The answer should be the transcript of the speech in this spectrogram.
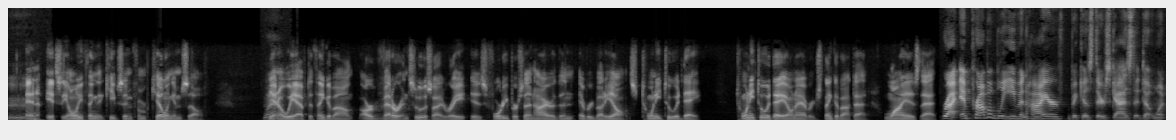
Mm-hmm. And it's the only thing that keeps him from killing himself. Wow. You know, we have to think about our veteran suicide rate is 40% higher than everybody else, 22 a day. 22 a day on average. Think about that. Why is that? Right. And probably even higher because there's guys that don't want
